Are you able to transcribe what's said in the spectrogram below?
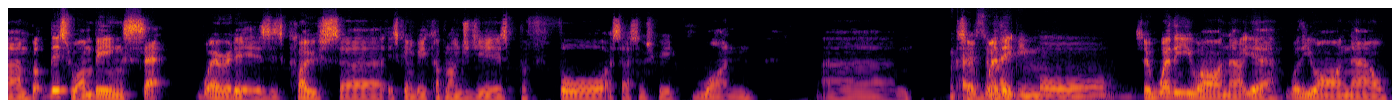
Um, but this one being set where it is is close. Uh, it's going to be a couple hundred years before Assassin's Creed One. Um, Okay. so So, whether- maybe more. so whether you are now, yeah, whether you are now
